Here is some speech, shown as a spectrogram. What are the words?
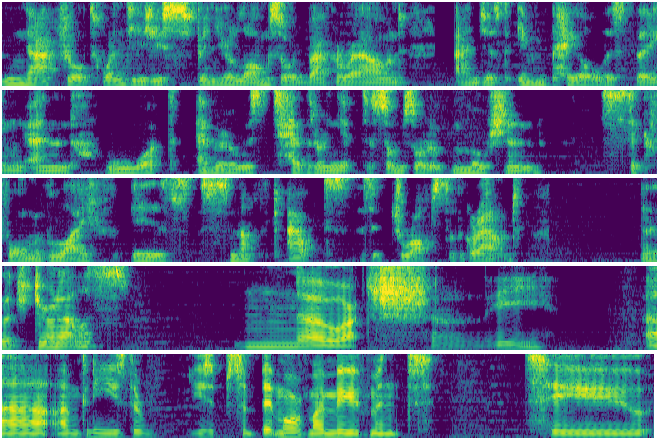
natural 20 as you spin your longsword back around and just impale this thing, and whatever was tethering it to some sort of motion, sick form of life is snuffed out as it drops to the ground. Is that your turn, Atlas? No, actually, uh, I'm going to use the use a bit more of my movement to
